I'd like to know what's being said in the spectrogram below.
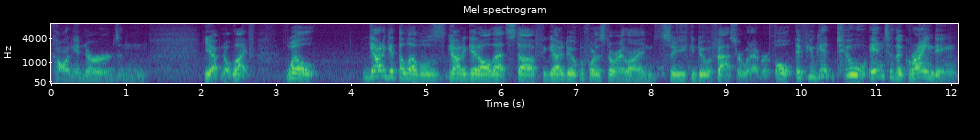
calling you nerds and you have no life. Well, gotta get the levels, gotta get all that stuff, you gotta do it before the storyline so you can do it faster or whatever. Oh, if you get too into the grinding,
